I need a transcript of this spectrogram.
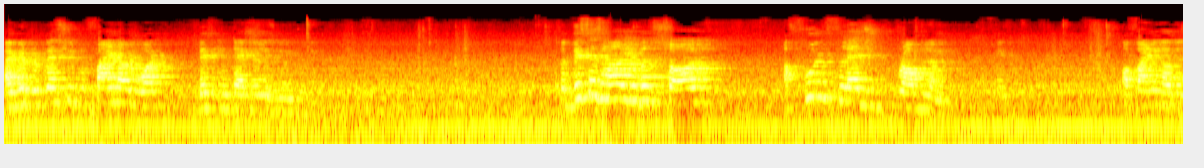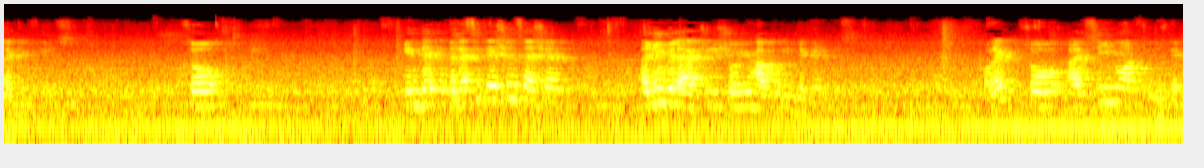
I would request you to find out what this integral is going to be. So this is how you will solve a full-fledged problem of finding out the electric. So in the, in the recitation session, Ali will actually show you how to integrate this. Alright, so I'll see you on Tuesday.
